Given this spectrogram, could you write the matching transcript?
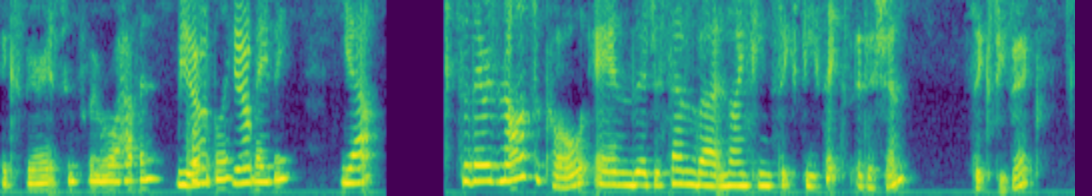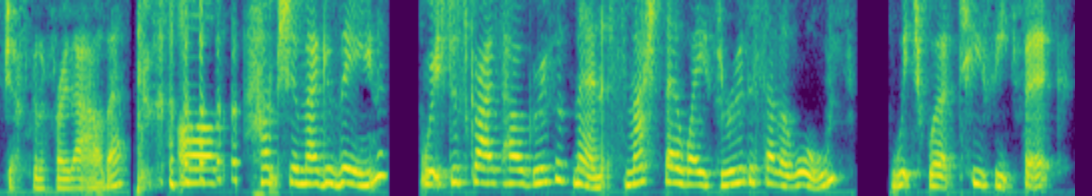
experiences we were all having, Yeah, possibly, yeah. maybe. Yeah. So there is an article in the December 1966 edition, 66, just going to throw that out there, of Hampshire Magazine, which describes how a group of men smashed their way through the cellar walls, which were two feet thick,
